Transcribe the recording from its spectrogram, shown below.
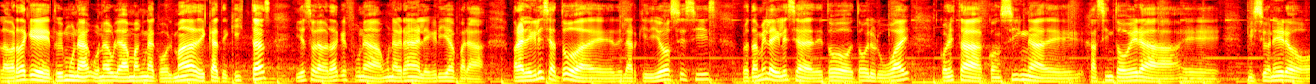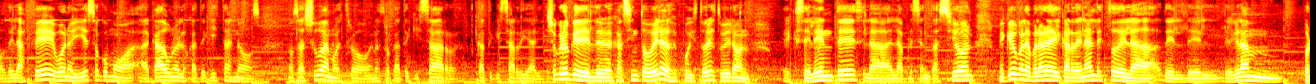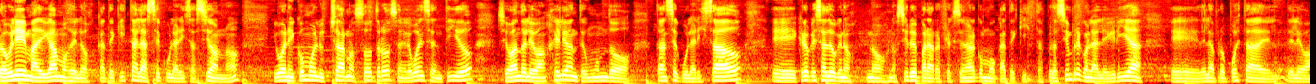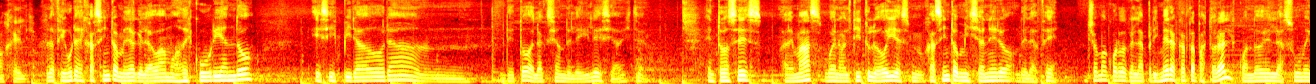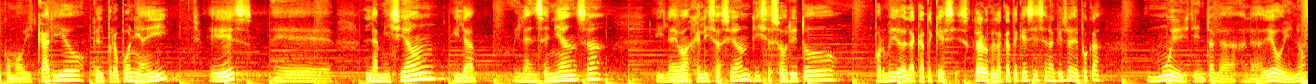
La verdad que tuvimos una, aula magna colmada de catequistas y eso la verdad que fue una, una gran alegría para, para la iglesia toda, de, la arquidiócesis, pero también la iglesia de todo, de todo el Uruguay, con esta consigna de Jacinto Vera, eh, misionero de la fe, bueno, y eso como a, cada uno de los catequistas nos, nos ayuda en nuestro, nuestro catequizar, catequizar diario. Yo creo que de, de Jacinto Vera los expositores tuvieron excelentes, la, presentación. Me quedo con la palabra del cardenal de esto del, del, gran problema, digamos, de los catequistas, la secularización, ¿no? Y bueno, y cómo luchar nosotros, en el buen sentido, llevando el Evangelio ante un mundo tan secularizado. Eh, creo que es algo que nos, nos, nos, sirve para reflexionar como catequistas, pero siempre con la alegría eh, de la propuesta del, del Evangelio. La figura de Jacinto, a medida que la vamos descubriendo, es inspiradora de toda la acción de la iglesia, ¿viste? Entonces, además, bueno, el título de hoy es Jacinto Misionero de la Fe. Yo me acuerdo que en la primera carta pastoral, cuando él asume como vicario, que él propone ahí, es eh, la misión y la, enseñanza y la evangelización, dice sobre todo por medio de la catequesis. Claro que la catequesis en aquella época muy distinta a la de hoy, ¿no?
